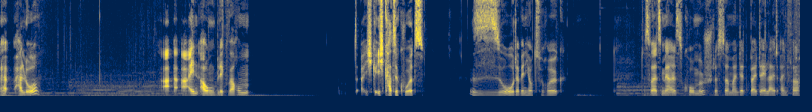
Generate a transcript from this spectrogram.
Äh, hallo? A ein Augenblick, warum... Ich, ich cutte kurz. So, da bin ich auch zurück. Das war jetzt mehr als komisch, dass da mein Dead by Daylight einfach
